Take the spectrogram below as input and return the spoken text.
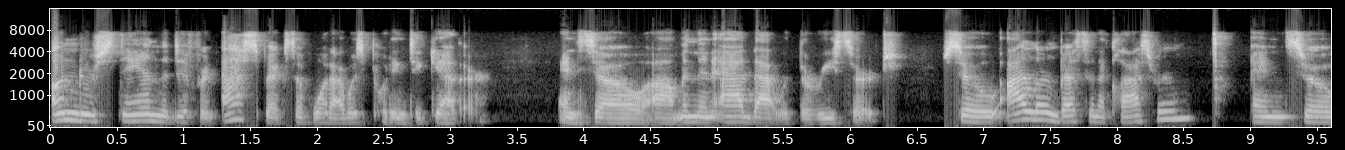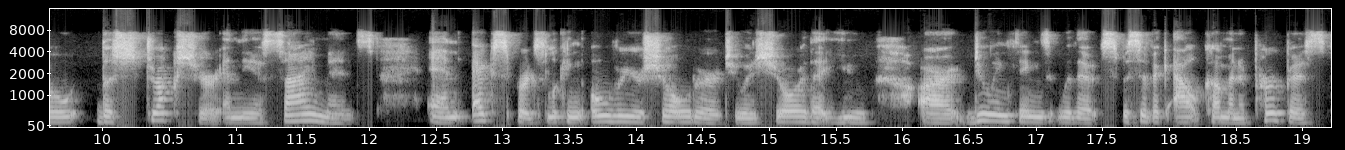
understand the different aspects of what I was putting together. And so, um, and then add that with the research. So I learn best in a classroom. And so the structure and the assignments and experts looking over your shoulder to ensure that you are doing things with a specific outcome and a purpose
